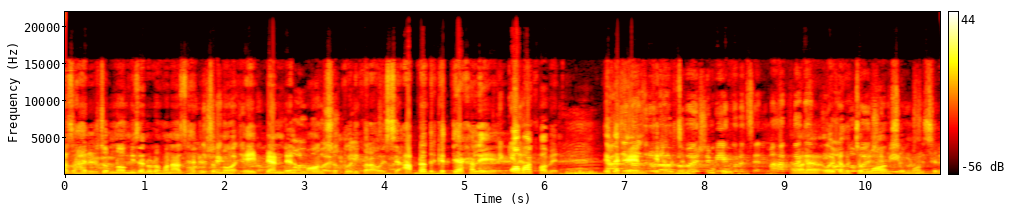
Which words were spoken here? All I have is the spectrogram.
আজহারের জন্য মিজানুর রহমান আজহারের জন্য এই প্যান্ডেল মঞ্চ তৈরি করা হয়েছে। আপনাদেরকে দেখালে অবাক হবেন। এ দেখেন এটা হচ্ছে একটা পুকুর। মানে ওইটা হচ্ছে মঞ্চ মঞ্চের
